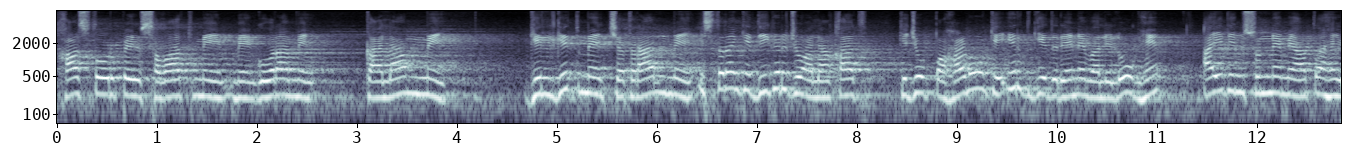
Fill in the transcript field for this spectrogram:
ख़ास तौर पे सवात में, मेंगोरा में, कालाम में, गिलगित में, चतराल में, इस तरह के दीगर जो इलाक़ात के जो पहाड़ों के इर्द गिर्द रहने वाले लोग हैं, आए दिन सुनने में आता है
